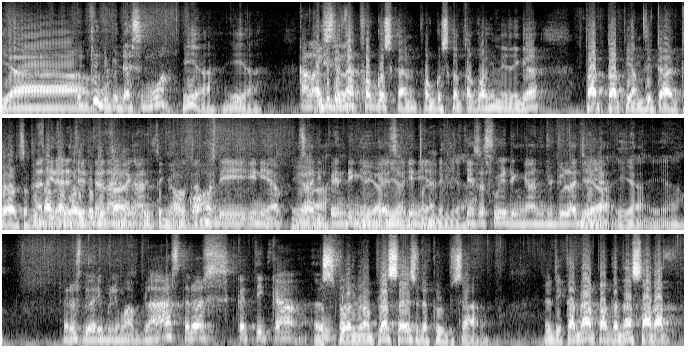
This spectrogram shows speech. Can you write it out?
ya Itu dibedah semua. iya, iya. Kalau Tapi istilah- kita fokus kan, fokus ke tokoh ini sehingga bab-bab yang tidak ada cerita Nah, tidak ada tokoh itu cerita kita dengan tinggalkan. tokoh di ini ya, bisa Iya, di pending ya iya, guys iya, ini ya, ya. yang sesuai dengan judul aja Iya, ya. iya, iya. Terus 2015, terus ketika Terus untuk 2015 saya sudah guru besar. Jadi karena apa? Karena syarat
